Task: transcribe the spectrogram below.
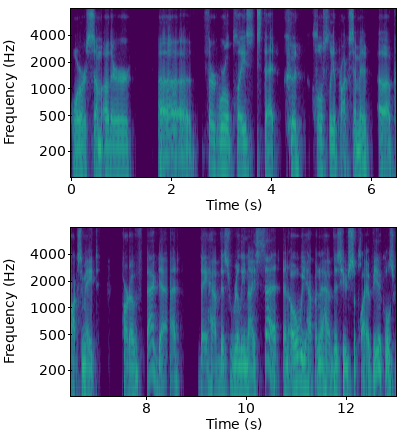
or some other uh, third world place that could closely approximate uh, approximate part of Baghdad, they have this really nice set and oh we happen to have this huge supply of vehicles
